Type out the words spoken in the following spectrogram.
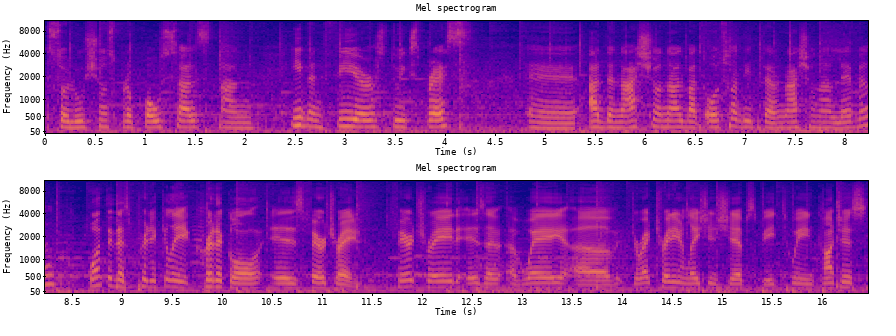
solutions, proposals, and even fears to express uh, at the national but also at the international level. One thing that's particularly critical is fair trade fair trade is a, a, way of direct trading relationships between conscious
